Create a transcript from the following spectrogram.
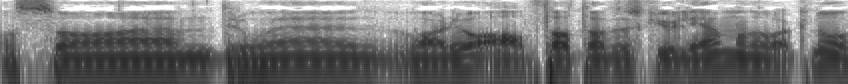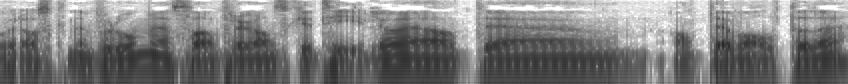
Og så eh, jeg, var det jo avtalt at jeg skulle hjem, og det var ikke noe overraskende for dem. Jeg sa fra ganske tidlig at jeg, at jeg valgte det.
